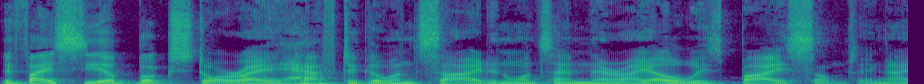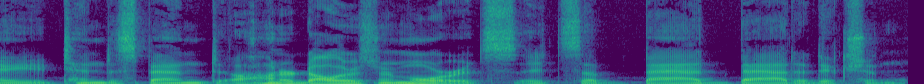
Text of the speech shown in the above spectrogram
If I see a bookstore, I have to go inside, and once I'm there, I always buy something. I tend to spend $100 or more. It's, it's a bad, bad addiction.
